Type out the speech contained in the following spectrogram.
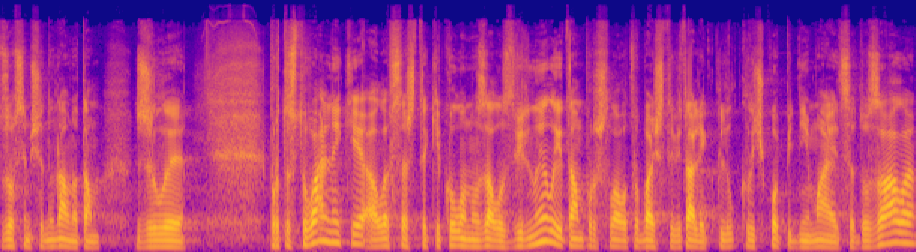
Зовсім ще недавно там жили протестувальники, але все ж таки колону залу звільнили, і там пройшла, от ви бачите, Віталій Кличко піднімається до зали.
